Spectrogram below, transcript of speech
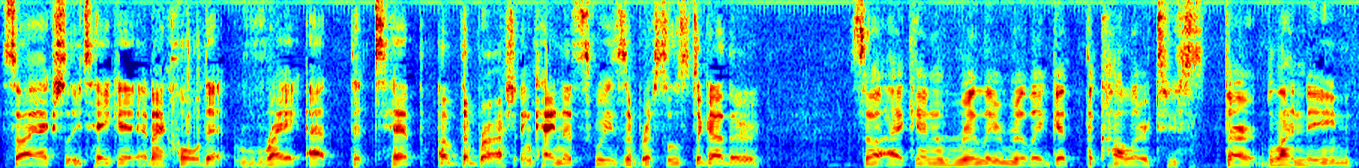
So I actually take it and I hold it right at the tip of the brush and kind of squeeze the bristles together. So I can really, really get the color to start blending.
